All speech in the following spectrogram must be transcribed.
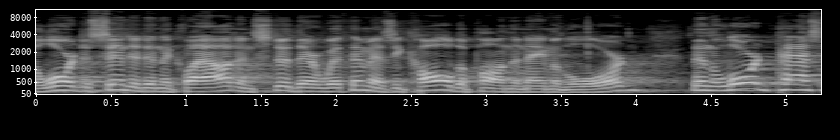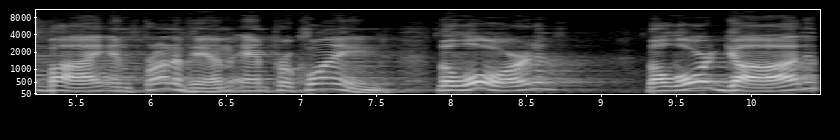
The Lord descended in the cloud and stood there with him as he called upon the name of the Lord. Then the Lord passed by in front of him and proclaimed, The Lord, the Lord God,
